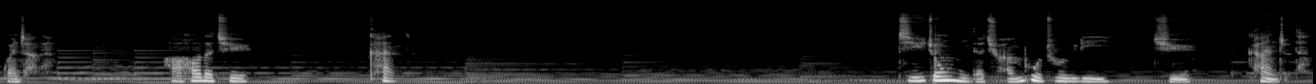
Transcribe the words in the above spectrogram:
观察它，好好的去看着，集中你的全部注意力去看着它。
